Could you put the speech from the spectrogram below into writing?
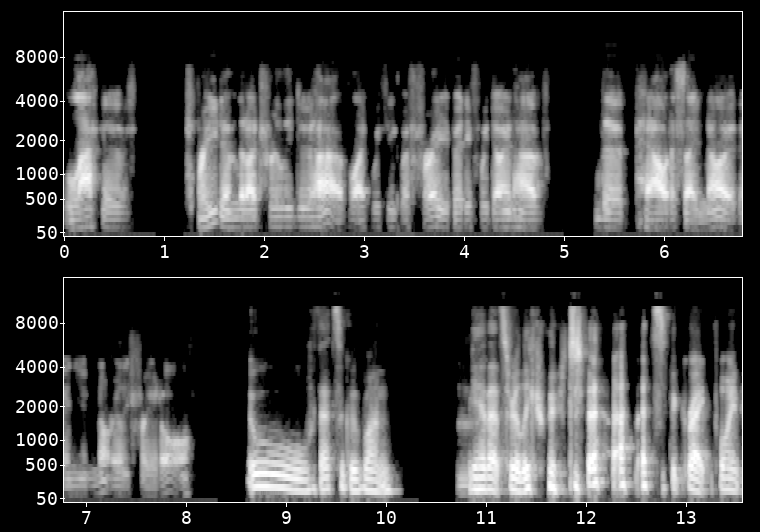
lack of freedom that I truly do have. Like we think we're free, but if we don't have the power to say no, then you're not really free at all. Oh, that's a good one. Yeah, that's really good. that's a great point.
